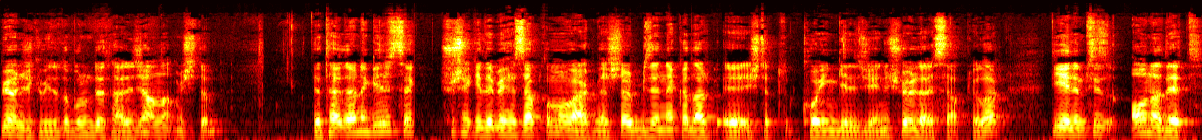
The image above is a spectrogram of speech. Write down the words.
Bir önceki videoda bunu detaylıca anlatmıştım. Detaylarına gelirsek şu şekilde bir hesaplama var arkadaşlar. Bize ne kadar e, işte coin geleceğini şöyle hesaplıyorlar. Diyelim siz 10 adet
